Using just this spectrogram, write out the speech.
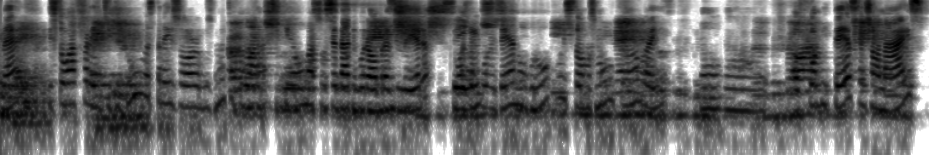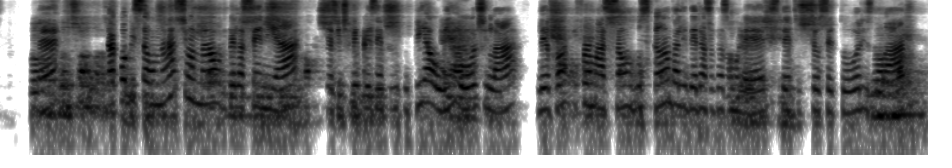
né? Estou à frente de duas, três órgãos muito importantes, que é uma sociedade rural brasileira. Hoje eu coordeno um grupo, estamos montando aí um, um, os comitês regionais né, da Comissão Nacional pela CNA, que a gente representa o Piauí hoje lá, levando informação, buscando a liderança das mulheres dentro de seus setores do lado,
